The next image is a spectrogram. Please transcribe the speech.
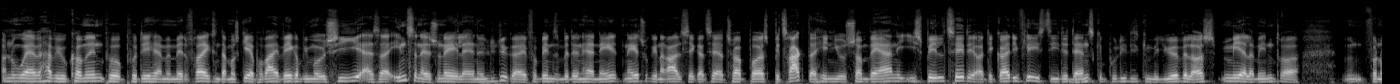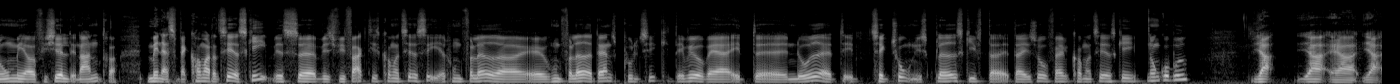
Og nu er, har vi jo kommet ind på, på det her med Mette Frederiksen, der måske er på vej væk, og vi må jo sige, altså internationale analytikere i forbindelse med den her Na- NATO-generalsekretær toppost betragter hende jo som værende i spil til det, og det gør de fleste i det danske politiske miljø vel også mere eller mindre, mm, for nogen mere officielt end andre. Men altså, hvad kommer der til at ske, hvis, øh, hvis vi faktisk kommer til at se, at hun forlader, øh, hun forlader dansk politik? Det vil jo være et øh, noget af et, et tektonisk pladeskift, der, der i så fald kommer til at ske. Nogle gode bud? Jeg, jeg er... Jeg,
